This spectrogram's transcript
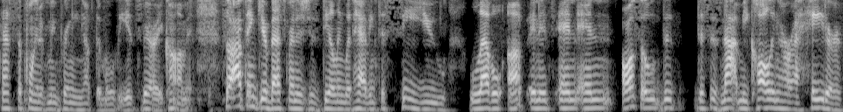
That's the point of me bringing up the movie. It's very common. So I think your best friend is just dealing with having to see you level up. And it's, and, and also the, this is not me calling her a hater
